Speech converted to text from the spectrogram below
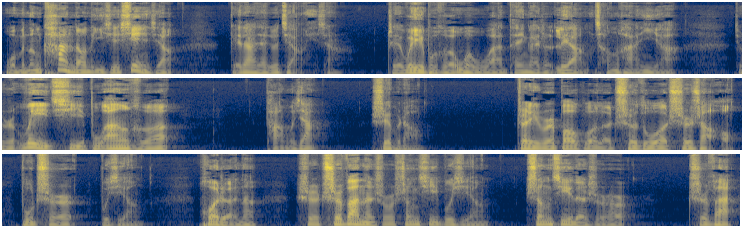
我们能看到的一些现象，给大家就讲一下。这胃不和、卧不安，它应该是两层含义啊，就是胃气不安和，躺不下，睡不着。这里边包括了吃多吃少，不吃不行，或者呢是吃饭的时候生气不行。生气的时候，吃饭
